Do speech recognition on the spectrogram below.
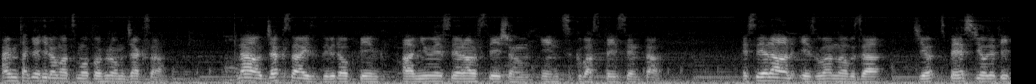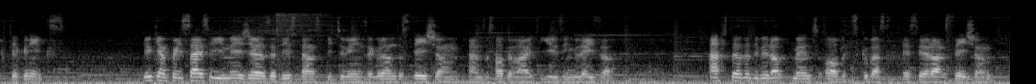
I'm Takehiro Matsumoto from JAXA. Now JAXA is developing a new SLR station in Tsukuba Space Center. SLR is one of the geo space geodetic techniques. You can precisely measure the distance between the ground station and the satellite using laser. After the development of Tsukuba SLR station,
